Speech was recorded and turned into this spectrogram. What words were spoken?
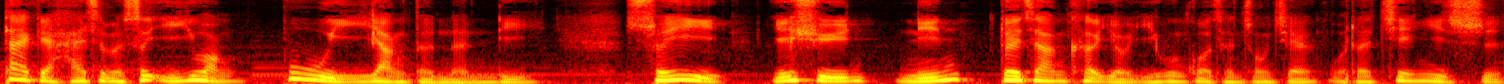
带给孩子们是以往不一样的能力。所以。也许您对这堂课有疑问，过程中间，我的建议是，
